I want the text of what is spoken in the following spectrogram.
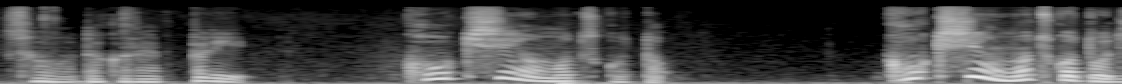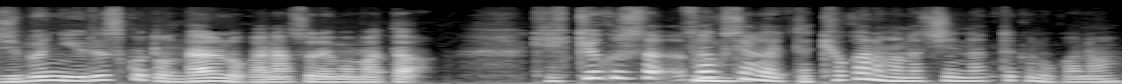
そうだからやっぱり好奇心を持つこと。好奇心を持つことを自分に許すことになるのかな？それもまた。結局ささくちゃんが言った許可の話になってくのかな、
